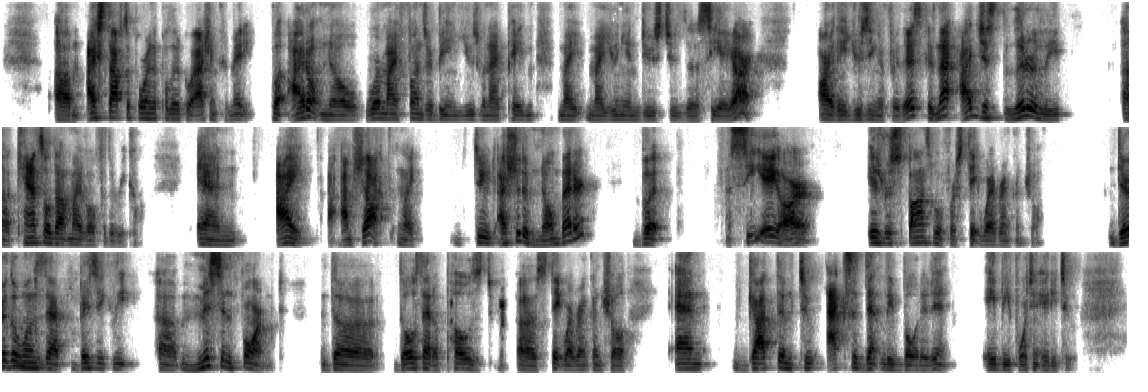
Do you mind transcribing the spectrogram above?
Um, I stopped supporting the political action committee, but I don't know where my funds are being used when I paid my my union dues to the CAR. Are they using it for this? Because not I just literally uh, canceled out my vote for the recall, and I I'm shocked. I'm like, dude, I should have known better. But CAR is responsible for statewide rent control. They're the mm-hmm. ones that basically uh, misinformed the those that opposed uh, statewide rent control and got them to accidentally vote it in AB 1482.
